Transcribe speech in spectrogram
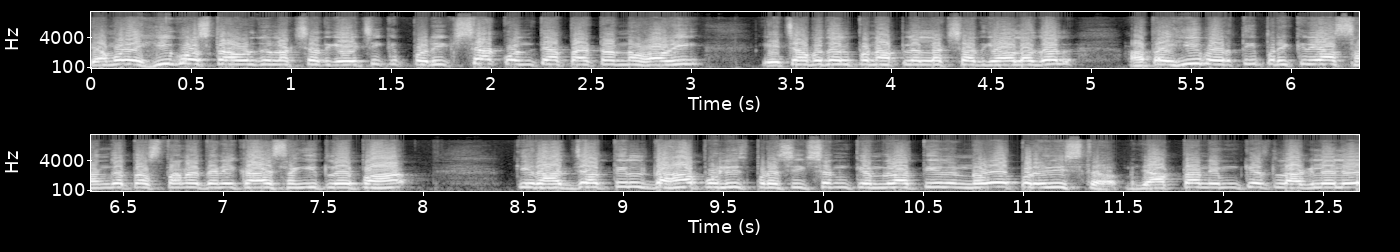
त्यामुळे ही गोष्ट आवर्जून लक्षात घ्यायची की परीक्षा कोणत्या पॅटर्न व्हावी याच्याबद्दल पण आपल्याला लक्षात घ्यावं लागेल. आता ही भरती प्रक्रिया सांगत असताना त्यांनी काय सांगितलंय पहा? की राज्यातील दहा पोलीस प्रशिक्षण केंद्रातील नवप्रविष्ट म्हणजे आता नेमकेच लागलेले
